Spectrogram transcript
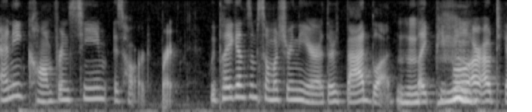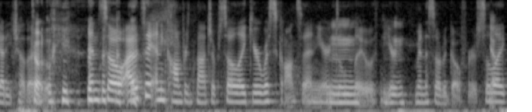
any conference team is hard. Right. We play against them so much during the year. There's bad blood. Mhm. Like, people are out to get each other. Totally. and so I would say any conference matchup. So like your Wisconsin, your Mm, Duluth, your mhm. Minnesota Gophers. So Yeah. like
